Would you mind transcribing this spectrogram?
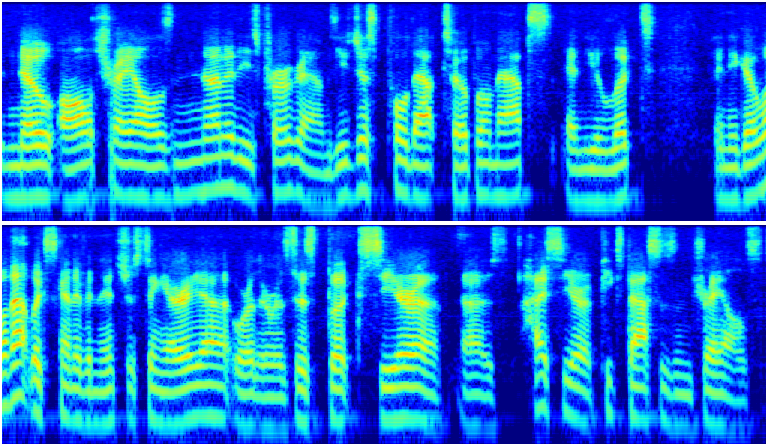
no AllTrails. none of these programs. You just pulled out topo maps and you looked and you go, well, that looks kind of an interesting area. Or there was this book, Sierra, uh, High Sierra Peaks, Passes, and Trails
